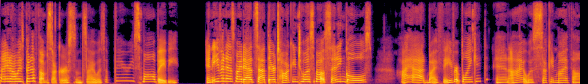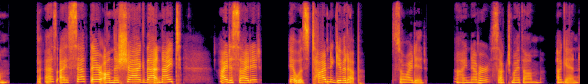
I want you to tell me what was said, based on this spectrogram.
I had always been a thumbsucker since I was a very small baby. And even as my dad sat there talking to us about setting goals, I had my favorite blanket and I was sucking my thumb. But as I sat there on the shag that night, I decided it was time to give it up. So I did. I never sucked my thumb again.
